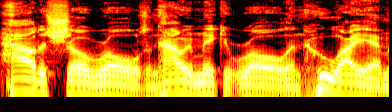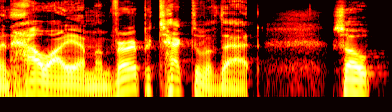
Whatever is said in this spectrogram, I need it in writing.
how the show rolls and how we make it roll and who I am and how I am. I'm very protective of that. So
